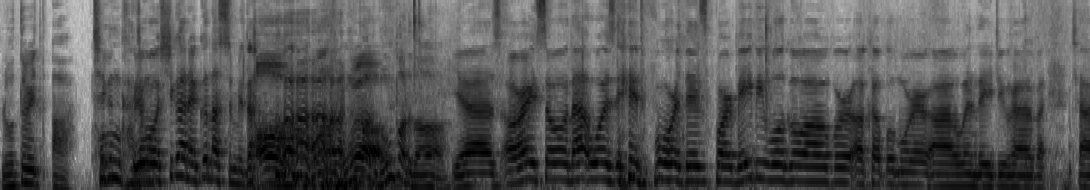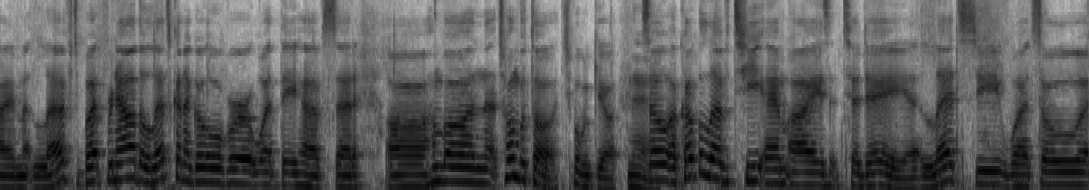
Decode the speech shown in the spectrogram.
로또 1, 아 최근 그리고 가장 시간은 끝났습니다. 어, 아, 너무, 뭐야? 빠르, 너무 빠르다. Yes. All right. So that was it for this part. Maybe we'll go over a couple more uh, when they do have time left. But for now, though, let's kind of go over what they have said. 어, 한번 처음부터 짚어볼게요. 네. So a couple of TMIs today. Let's see what. So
